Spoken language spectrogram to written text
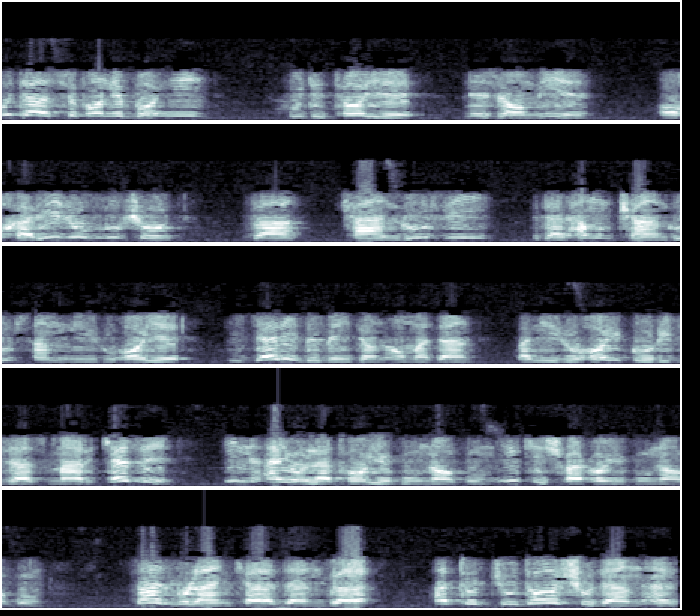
متاسفانه با این کودتای نظامی آخری رو شد و چند روزی در همون چند روز هم نیروهای دیگری به میدان آمدن و نیروهای گریز از مرکز این ایالت های گوناگون این کشورهای گوناگون سر بلند کردن و حتی جدا شدن از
